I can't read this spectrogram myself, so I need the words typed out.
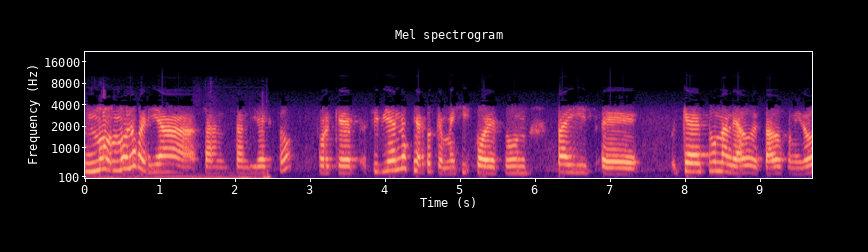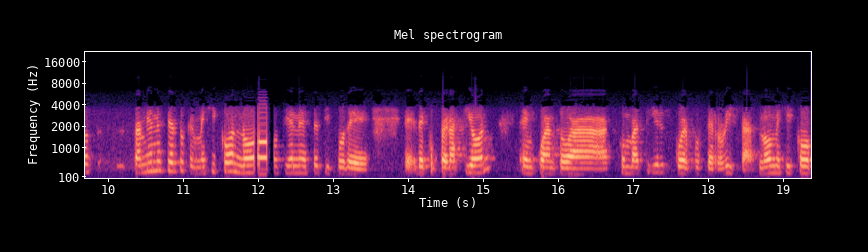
no, no lo vería tan, tan directo, porque si bien es cierto que México es un país eh, que es un aliado de Estados Unidos. También es cierto que México no, tiene este tipo de, eh, de cooperación en cuanto a combatir cuerpos terroristas, ¿no? México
